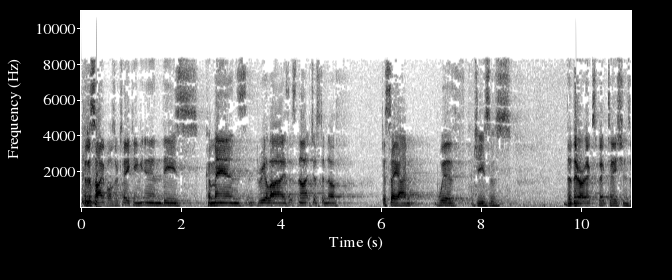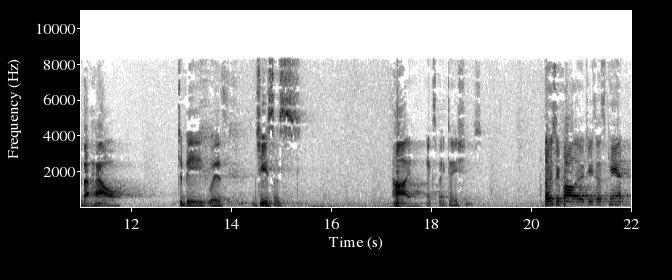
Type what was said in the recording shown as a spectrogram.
The disciples are taking in these commands and realize it's not just enough to say I'm with Jesus, that there are expectations about how to be with Jesus. High expectations. Those who follow Jesus can't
